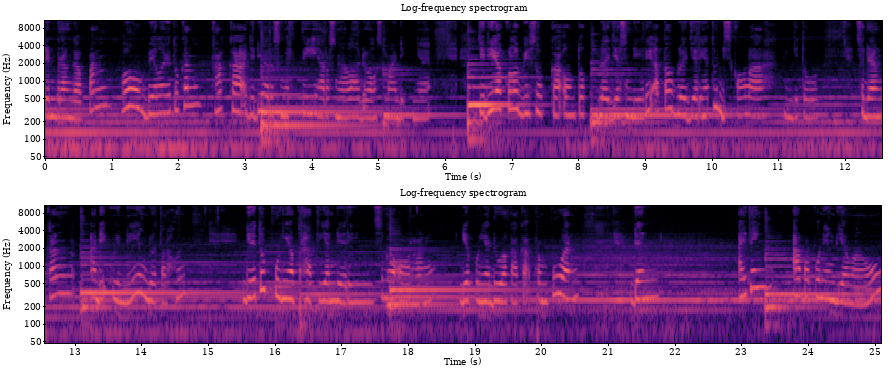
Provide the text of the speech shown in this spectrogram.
Dan beranggapan oh Bella itu kan kakak jadi harus ngerti harus ngalah dong sama adiknya jadi aku lebih suka untuk belajar sendiri atau belajarnya tuh di sekolah gitu. Sedangkan adikku ini yang 2 tahun dia tuh punya perhatian dari semua orang. Dia punya dua kakak perempuan. Dan I think apa pun yang dia mau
